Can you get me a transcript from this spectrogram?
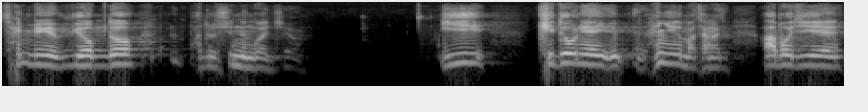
생명의 위험도 받을 수 있는 거죠. 이 기도원의 행위도 마찬가지. 아버지의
